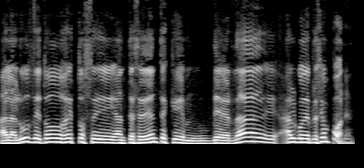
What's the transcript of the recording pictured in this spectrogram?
a la luz de todos estos eh, antecedentes que mm, de verdad eh, algo de presión ponen.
